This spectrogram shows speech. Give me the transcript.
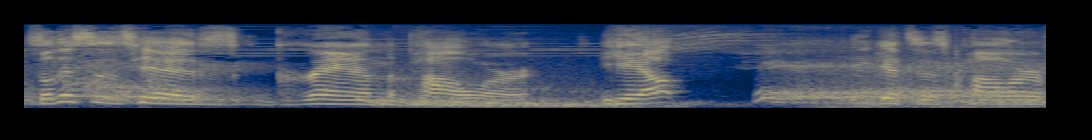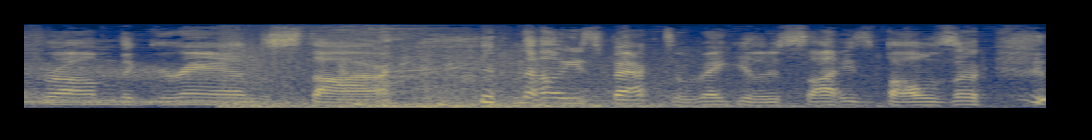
so this is his grand power. Yep, he gets his power from the Grand Star. now he's back to regular size Bowser.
